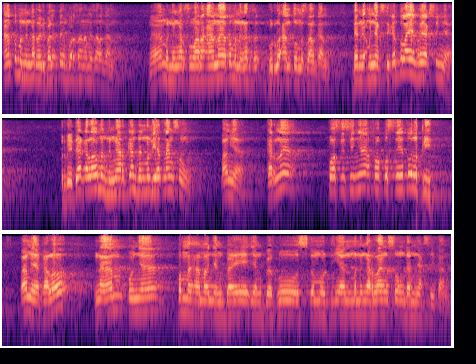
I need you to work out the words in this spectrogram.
Antum mendengar dari balik tembok sana misalkan. Nah, mendengar suara anak atau mendengar guru antum misalkan dan enggak menyaksikan itu lain reaksinya. Berbeda kalau mendengarkan dan melihat langsung. Paham ya? Karena posisinya fokusnya itu lebih. Paham ya? Kalau enam punya pemahaman yang baik, yang bagus, kemudian mendengar langsung dan menyaksikan.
